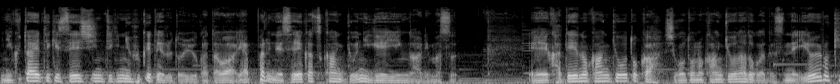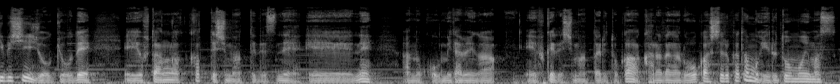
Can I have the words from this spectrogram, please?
肉体的精神的に老けているという方はやっぱりね生活環境に原因があります。えー、家庭の環境とか仕事の環境などがですねいろいろ厳しい状況で、えー、負担がかかってしまってですね,、えーね、あのこう見た目が、えー、老けてしまったりとか体が老化している方もいると思います。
